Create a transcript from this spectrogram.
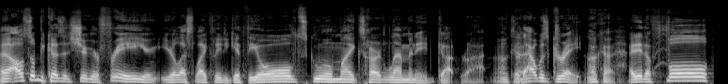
Uh, also, because it's sugar free, you're, you're less likely to get the old school Mike's Hard Lemonade gut rot. Okay. so that was great. Okay. I did a full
